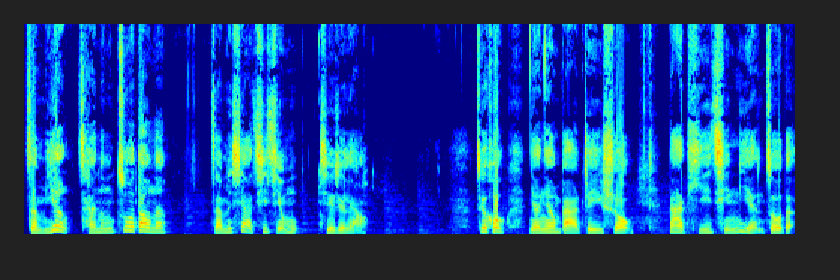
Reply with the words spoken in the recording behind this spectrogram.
怎么样才能做到呢？咱们下期节目接着聊。最后，娘娘把这一首大提琴演奏的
